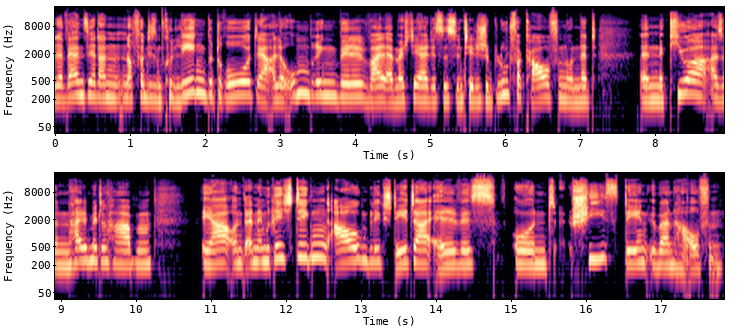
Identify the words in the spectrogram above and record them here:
da werden sie ja dann noch von diesem Kollegen bedroht, der alle umbringen will, weil er möchte ja dieses synthetische Blut verkaufen und nicht eine Cure, also ein Heilmittel haben. Ja, und dann im richtigen Augenblick steht da Elvis und schießt den über den Haufen.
